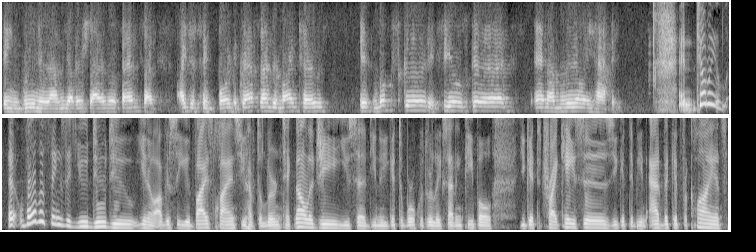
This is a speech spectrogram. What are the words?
being greener on the other side of the fence. I, I just think, boy, the grass under my toes, it looks good, it feels good, and I'm really happy. And tell me, uh, of all the things that you do do, you know, obviously you advise clients, you have to learn technology. You said, you know, you get to work with really exciting people, you get to try cases, you get to be an advocate for clients.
